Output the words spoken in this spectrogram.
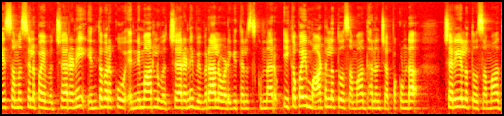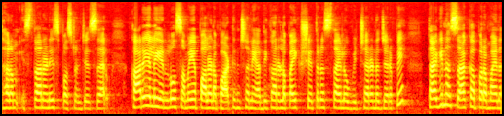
ఏ సమస్యలపై వచ్చారని ఇంతవరకు ఎన్ని మార్లు వచ్చారని వివరాలు అడిగి తెలుసుకున్నారు. ఇకపై మాటలతో సమాధానం చెప్పకుండా చర్యలతో సమాధానం ఇస్తానని స్పష్టం చేశారు. కార్యాలయంలో సమయపాలన పాటించని అధికారులపై క్షేత్రస్థాయిలో విచారణ జరిపి తగిన శాఖపరమైన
